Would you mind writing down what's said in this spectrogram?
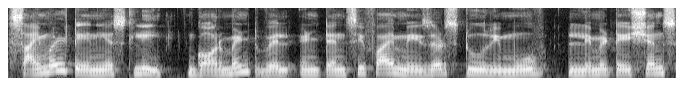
Simultaneously, government will intensify measures to remove limitations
